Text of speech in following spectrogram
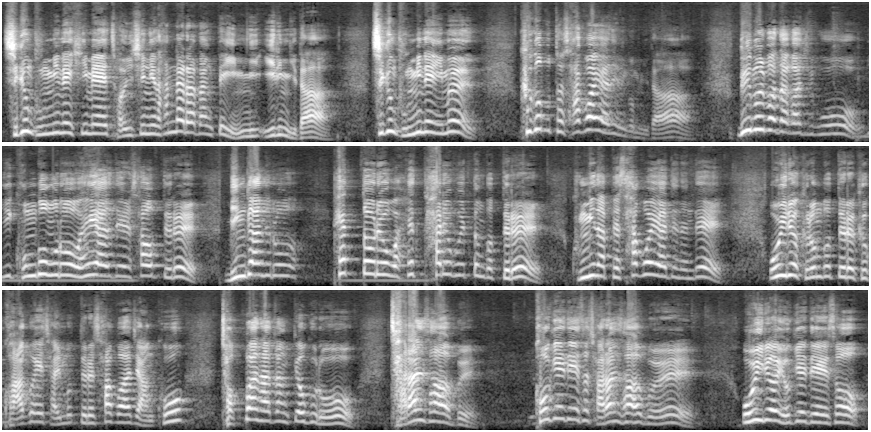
지금 국민의힘의 전신인 한나라당 때 일- 일입니다. 지금 국민의힘은 그거부터 사과해야 되는 겁니다. 뇌물 받아가지고 이 공공으로 해야 될 사업들을 민간으로 했더려고 했, 하려고 했던 것들을 국민 앞에 사과해야 되는데 오히려 그런 것들을 그 과거의 잘못들을 사과하지 않고 적반하장격으로 잘한 사업을 거기에 대해서 잘한 사업을 오히려 여기에 대해서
